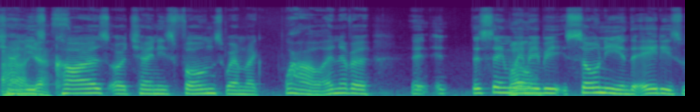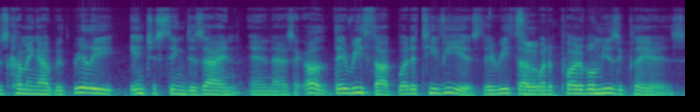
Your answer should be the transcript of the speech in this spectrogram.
Ah, Chinese yes. cars or Chinese phones where I'm like, wow, I never. It, it, the same way maybe Sony in the 80s was coming out with really interesting design, and I was like, oh, they rethought what a TV is. They rethought So- what a portable music player is.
